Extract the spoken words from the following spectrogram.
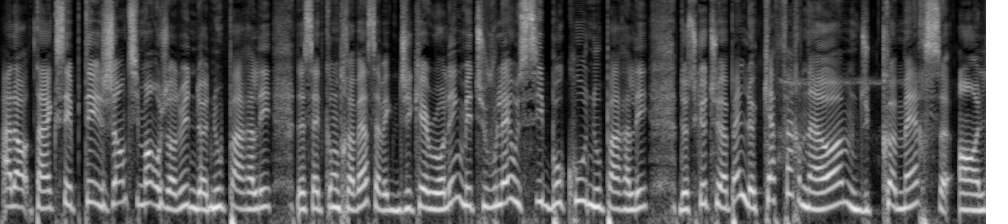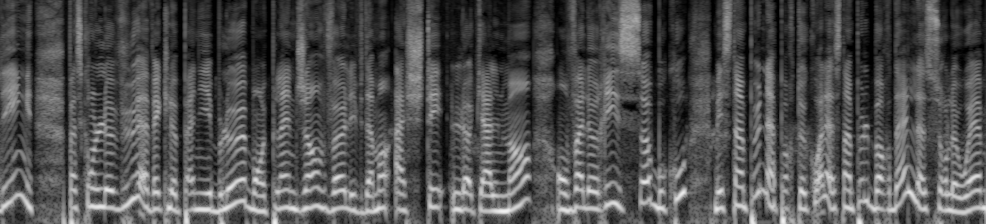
Alors tu as accepté gentiment aujourd'hui de nous parler de cette controverse avec J.K. Rowling, mais tu voulais aussi beaucoup nous parler de ce que tu appelles le cafarnaum du commerce en ligne parce qu'on l'a vu avec le panier bleu, bon plein de gens veulent évidemment acheter localement, on valorise ça beaucoup, mais c'est un peu n'importe quoi là, c'est un peu le bordel là, sur le web.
